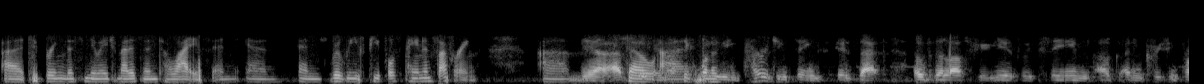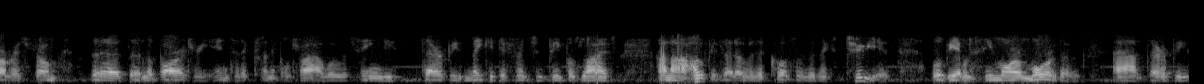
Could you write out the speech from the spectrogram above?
uh, to bring this new age medicine to life and and and relieve people's pain and suffering. Um, yeah, absolutely. So, uh, I think one of the encouraging things is that over the last few years we've seen uh, an increasing progress from the, the laboratory into the clinical trial where we're seeing these therapies make a difference in people's lives. And our hope is that over the course of the next two years, we'll be able to see more and more of those uh, therapies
